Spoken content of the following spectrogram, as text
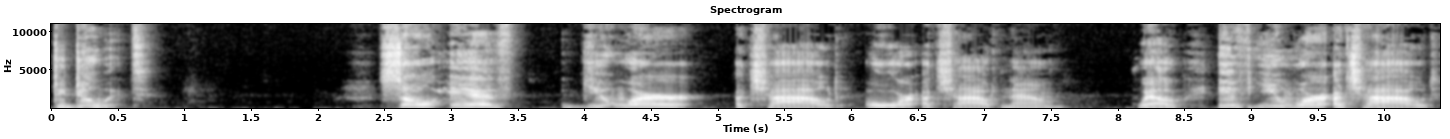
to do it. So if you were a child or a child now, well, if you were a child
